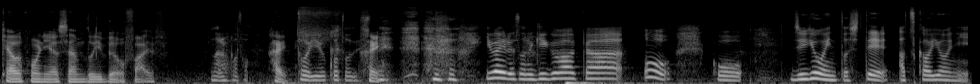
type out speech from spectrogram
California Assembly Bill 5なるほど、はい、ということですね、はい、いわゆるそのギグワーカーをこう従業員として扱うように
